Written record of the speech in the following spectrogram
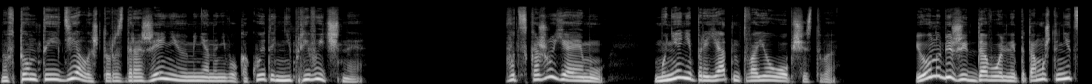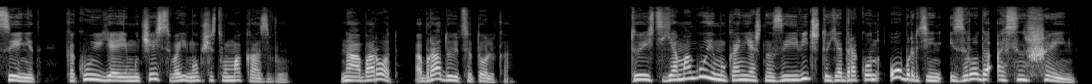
Но в том-то и дело, что раздражение у меня на него какое-то непривычное. Вот скажу я ему, мне неприятно твое общество. И он убежит довольный, потому что не ценит, какую я ему честь своим обществом оказываю. Наоборот, обрадуется только. То есть я могу ему, конечно, заявить, что я дракон-оборотень из рода Асеншейн,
